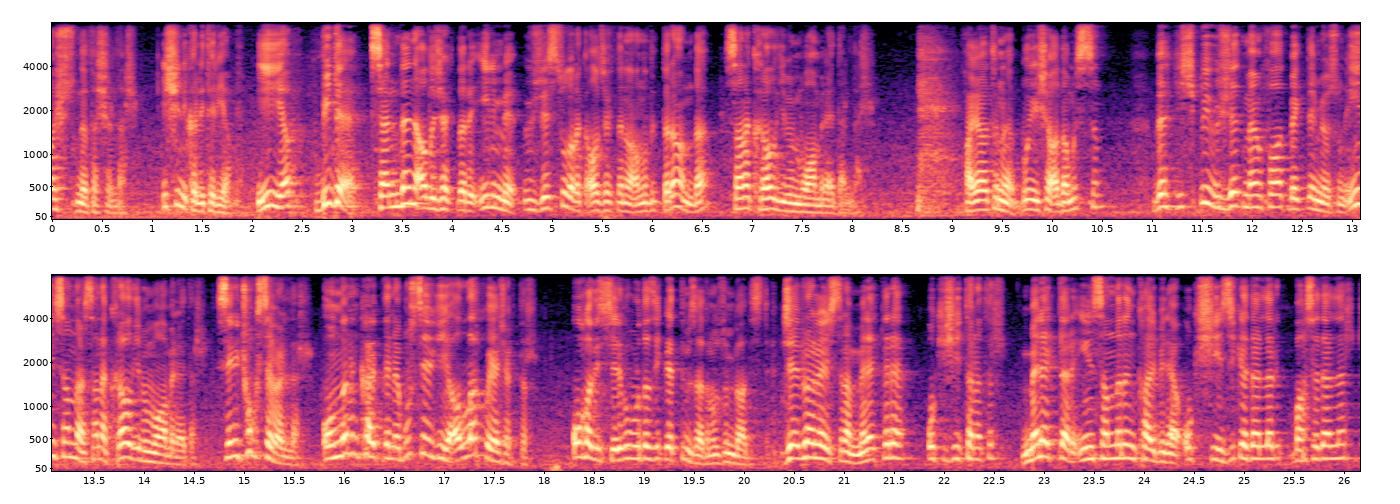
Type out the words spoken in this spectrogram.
baş üstünde taşırlar. İşini kaliteli yap. İyi yap. Bir de senden alacakları ilmi ücretsiz olarak alacaklarını anladıkları anda sana kral gibi muamele ederler. Hayatını bu işe adamışsın ve hiçbir ücret menfaat beklemiyorsun. İnsanlar sana kral gibi muamele eder. Seni çok severler. Onların kalplerine bu sevgiyi Allah koyacaktır. O hadis-i şerifi burada zikrettim zaten uzun bir hadisti. Cebrail aleyhisselam meleklere o kişiyi tanıtır. Melekler insanların kalbine o kişiyi zikrederler, bahsederler.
